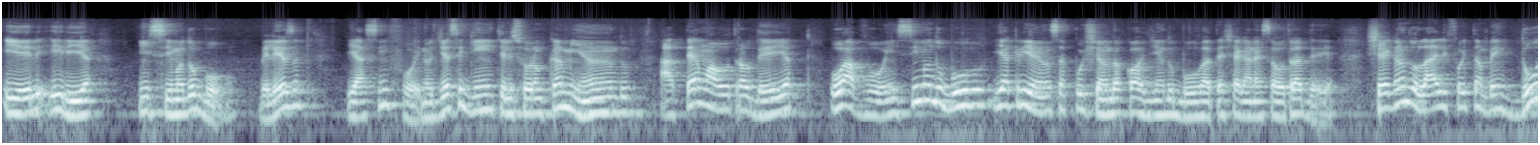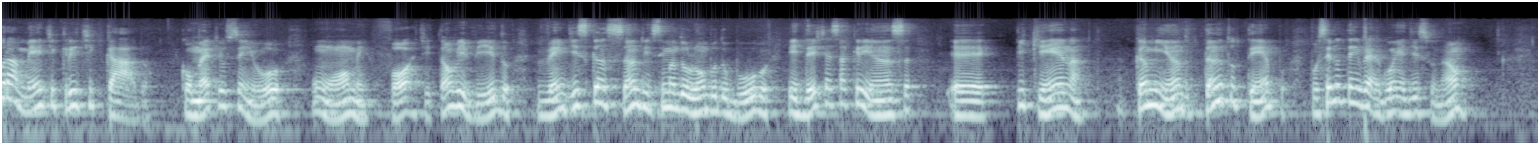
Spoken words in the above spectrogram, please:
e ele iria em cima do burro, beleza? E assim foi. No dia seguinte eles foram caminhando até uma outra aldeia o avô em cima do burro e a criança puxando a cordinha do burro até chegar nessa outra aldeia. Chegando lá, ele foi também duramente criticado. Como é que o Senhor, um homem forte e tão vivido, vem descansando em cima do lombo do burro e deixa essa criança é, pequena caminhando tanto tempo? Você não tem vergonha disso, não?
